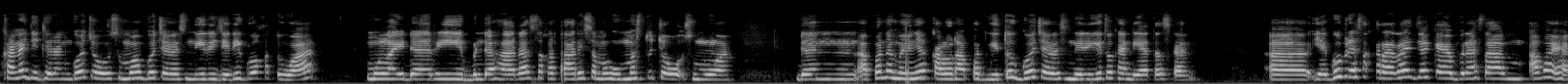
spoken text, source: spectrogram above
karena jajaran gue cowok semua gue cewek sendiri. Jadi gue ketua mulai dari bendahara sekretaris sama humas tuh cowok semua. Dan apa namanya kalau rapat gitu gue cewek sendiri gitu kan di atas kan. Uh, ya gue berasa keren aja kayak berasa apa ya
